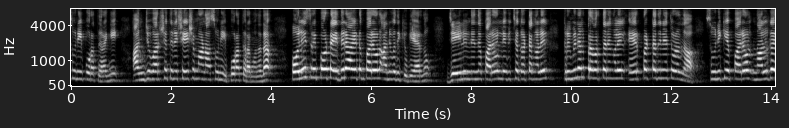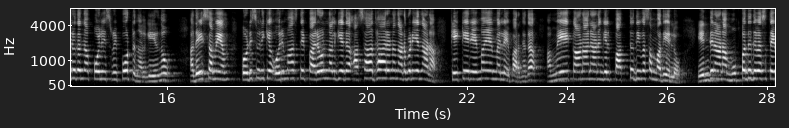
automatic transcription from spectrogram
സുനി പുറത്തിറങ്ങി. അഞ്ചു വർഷത്തിന് ശേഷമാണ് സുനി പുറത്തിറങ്ങുന്നത്. പോലീസ് റിപ്പോർട്ട് എതിരായിട്ടും പരോൾ അനുവദിക്കുകയായിരുന്നു. ജയിലിൽ നിന്ന് പരോൾ ലഭിച്ച ഘട്ടങ്ങളിൽ ക്രിമിനൽ പ്രവർത്തനങ്ങളിൽ ഏർപ്പെട്ടതിനെ തുടർന്ന് സുനിക്ക് പരോൾ നൽകരുതെന്ന പോലീസ് റിപ്പോർട്ട് നൽകിയിരുന്നു. അതേസമയം കൊടിസുനിക്ക് ഒരു മാസത്തെ പരോൾ നൽകിയത് അസാധാരണ നടപടിയെന്നാണ് K K Rema M L A പറഞ്ഞത്. അമ്മയെ കാണാനാണെങ്കിൽ പത്ത് ദിവസം മതിയല്ലോ. എന്തിനാണ് മുപ്പത് ദിവസത്തെ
